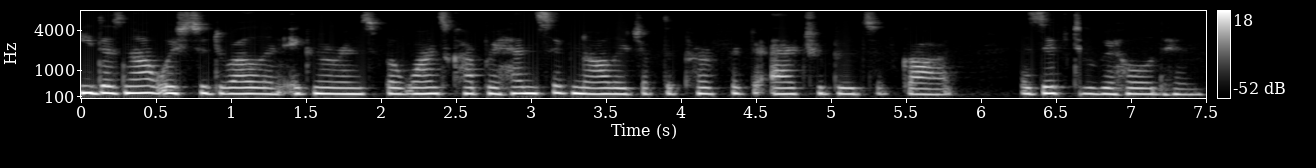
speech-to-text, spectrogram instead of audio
He does not wish to dwell in ignorance, but wants comprehensive knowledge of the perfect attributes of God, as if to behold Him.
